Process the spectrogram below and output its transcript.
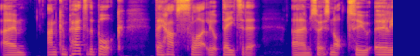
Um, and compared to the book, they have slightly updated it. Um, so it's not too early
